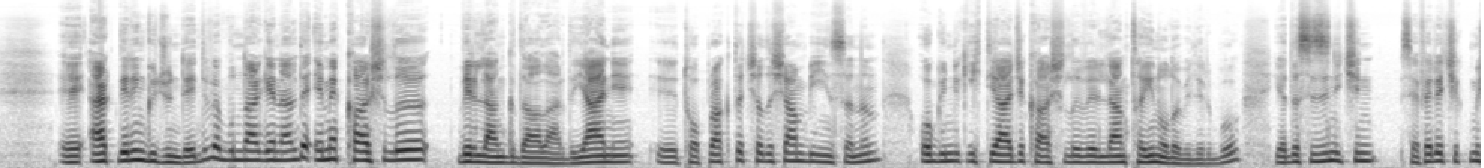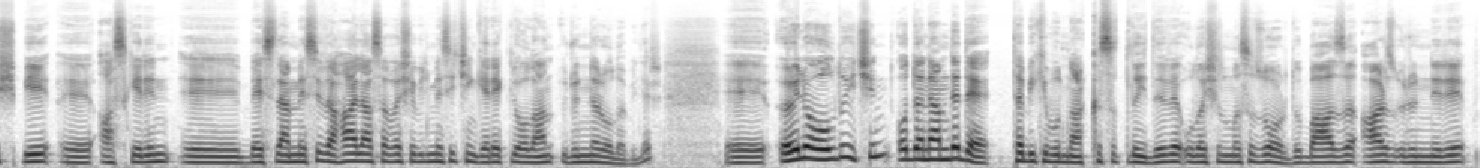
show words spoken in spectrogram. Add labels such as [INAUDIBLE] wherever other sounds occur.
e, erklerin gücündeydi ve bunlar genelde emek karşılığı verilen gıdalardı. Yani e, toprakta çalışan bir insanın o günlük ihtiyacı karşılığı verilen tayın olabilir bu. Ya da sizin için sefere çıkmış bir e, askerin e, beslenmesi ve hala savaşabilmesi için gerekli olan ürünler olabilir. E, öyle olduğu için o dönemde de tabii ki bunlar kısıtlıydı ve ulaşılması zordu. Bazı arz ürünleri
